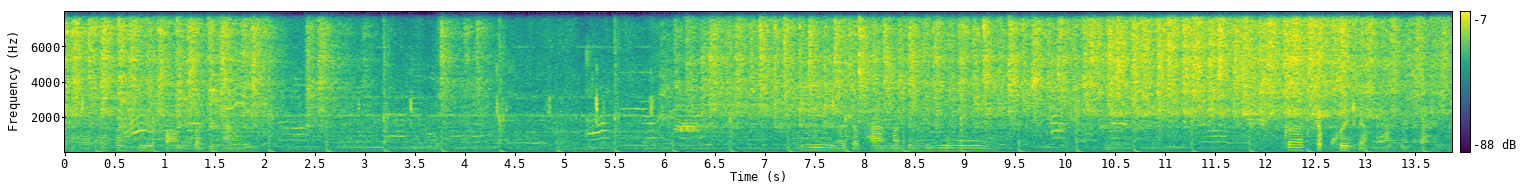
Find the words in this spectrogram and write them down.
โอ้โหมีความสวยงาม จะพามาเดินดูก็จะคุยเสียงดังไม่ได้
